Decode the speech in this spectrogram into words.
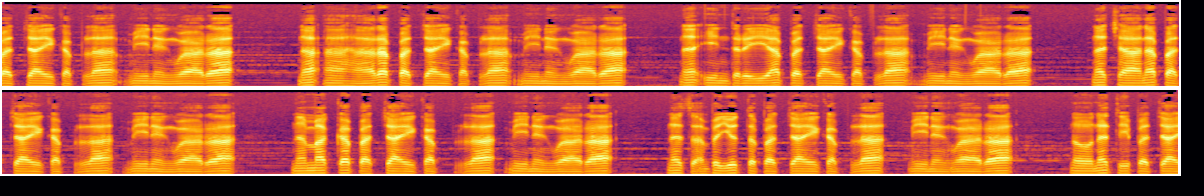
ปัจจัยกับละ มีหนึ่งวาระนอาหารปัจจัยกับละ มีหนึ่งวาระนอินทรียปัจจัยกับละ มีหนึ่งวาระนชานปัจจัยกับละ มีหนึ่งวาระนมัคคปัจจัยกับละ มีหนึ่งวาระ นสัมปยุตตปัจจัยกับละมีหนึ่งวาระ โนนัตถิปัจจัย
